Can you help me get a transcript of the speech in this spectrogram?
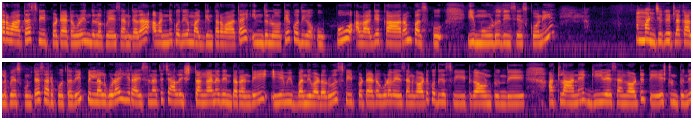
తర్వాత స్వీట్ పొటాటో కూడా ఇందులోకి వేసాను కదా అవన్నీ కొద్దిగా మగ్గిన తర్వాత ఇందులోకే కొద్దిగా ఉప్పు అలాగే కారం పసుపు ఈ మూడు తీసేసుకొని మంచిగా ఇట్లా కలిపేసుకుంటే సరిపోతుంది. పిల్లలు కూడా ఈ రైస్ని అయితే చాలా ఇష్టంగానే తింటారండి. ఏమి ఇబ్బంది పడరు. స్వీట్ పొటాటో కూడా వేసాను కాబట్టి కొద్దిగా స్వీట్గా ఉంటుంది. అట్లానే గీ వేసాను కాబట్టి టేస్ట్ ఉంటుంది.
